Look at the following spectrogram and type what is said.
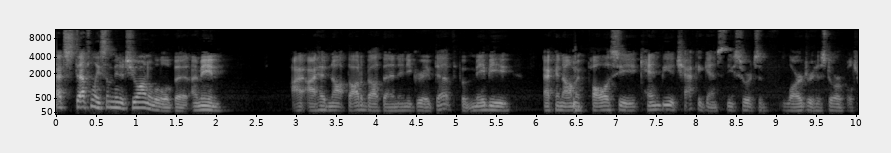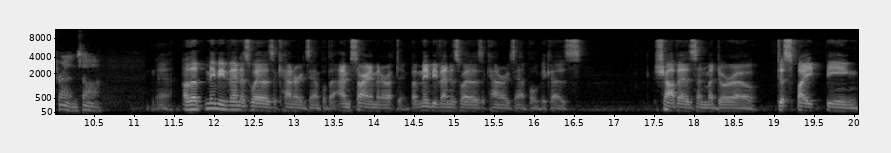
that's definitely something to chew on a little bit. I mean, I, I had not thought about that in any great depth, but maybe economic policy can be a check against these sorts of larger historical trends, huh? Yeah. Although maybe Venezuela is a counterexample. That I'm sorry I'm interrupting, but maybe Venezuela is a counterexample because Chavez and Maduro, despite being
